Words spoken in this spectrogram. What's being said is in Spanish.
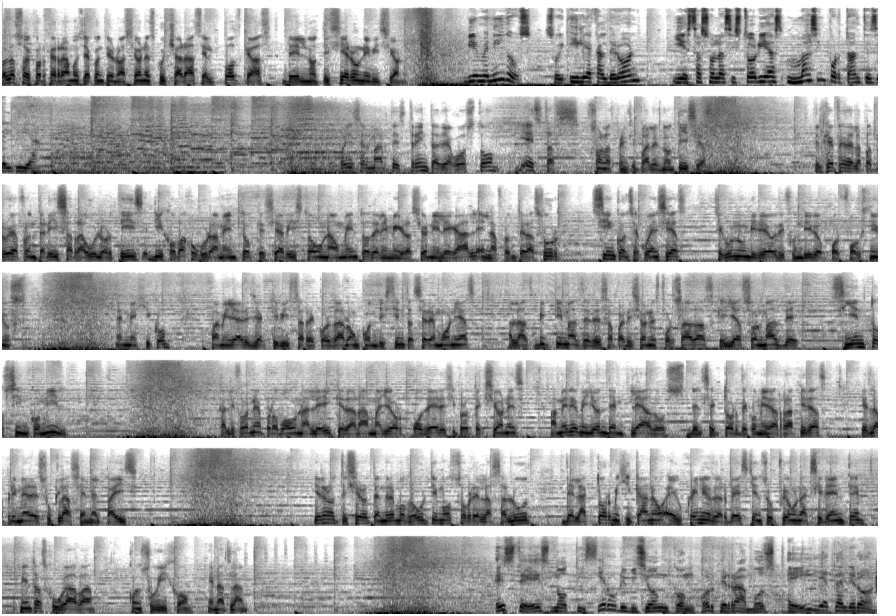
Hola, soy Jorge Ramos y a continuación escucharás el podcast del Noticiero Univisión. Bienvenidos, soy Ilia Calderón y estas son las historias más importantes del día. Hoy es el martes 30 de agosto y estas son las principales noticias. El jefe de la patrulla fronteriza, Raúl Ortiz, dijo bajo juramento que se ha visto un aumento de la inmigración ilegal en la frontera sur sin consecuencias, según un video difundido por Fox News. En México, familiares y activistas recordaron con distintas ceremonias a las víctimas de desapariciones forzadas, que ya son más de 105 mil. California aprobó una ley que dará mayor poderes y protecciones a medio millón de empleados del sector de comidas rápidas. Es la primera de su clase en el país. Y en el noticiero tendremos lo último sobre la salud del actor mexicano Eugenio Derbez, quien sufrió un accidente mientras jugaba con su hijo en Atlanta. Este es Noticiero Univisión con Jorge Ramos e Ilia Calderón.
